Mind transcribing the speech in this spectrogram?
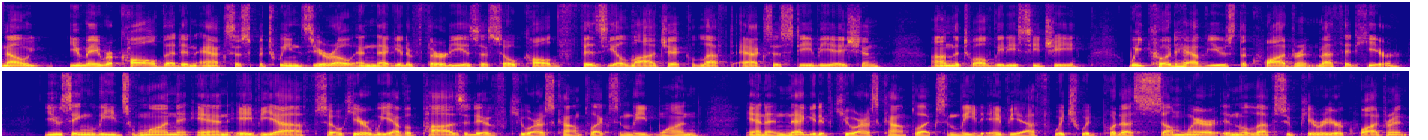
Now, you may recall that an axis between 0 and negative 30 is a so-called physiologic left axis deviation on the 12 lead ECG. We could have used the quadrant method here using leads 1 and AVF. So here we have a positive QRS complex in lead 1 and a negative QRS complex in lead AVF, which would put us somewhere in the left superior quadrant.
